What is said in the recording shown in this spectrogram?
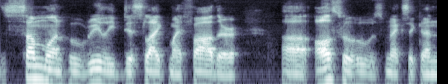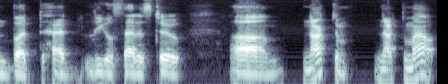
someone who really disliked my father, uh, also who was Mexican but had legal status too, um, knocked him, knocked him out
